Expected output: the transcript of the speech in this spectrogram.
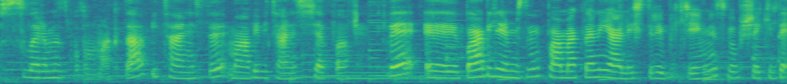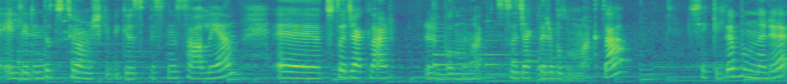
sularımız bulunmakta. Bir tanesi mavi, bir tanesi şeffaf. Ve e, Barbie'lerimizin parmaklarını yerleştirebileceğimiz ve bu şekilde ellerinde tutuyormuş gibi gözükmesini sağlayan e, tutacaklar bulunmak, tutacakları bulunmakta. Bu şekilde bunları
